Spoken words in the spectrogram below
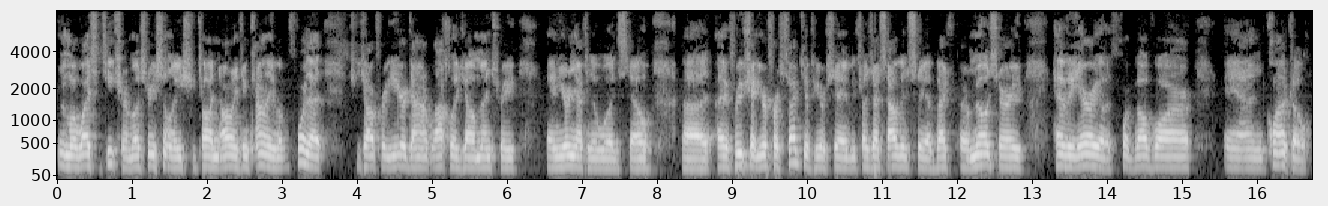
my wife's a teacher. Most recently, she taught in Arlington County, but before that, she taught for a year down at Rockledge Elementary in your neck of the woods. So uh, I appreciate your perspective here today because that's obviously a, vet- a military heavy area with Fort Belvoir and Quantico.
